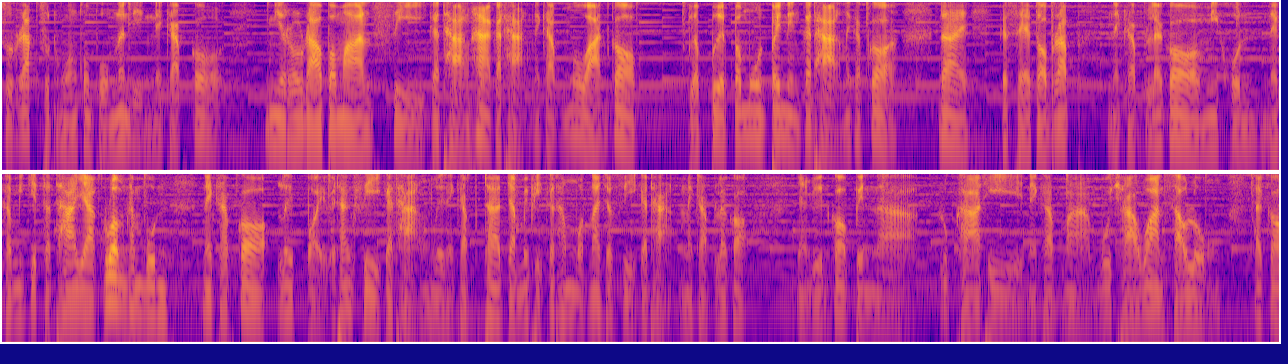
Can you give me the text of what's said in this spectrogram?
สุดรักสุดหวงของผมนั่นเองนะครับก็มีราวๆประมาณ 4 กระถาง 5 กระถางนะครับเมื่อวานก็เปิดประมูลไป 1 กระถางนะครับก็ได้กระแสตอบรับ นะครับแล้วก็มีคนนะครับมีจิตศรัทธาอยากร่วมทำบุญนะครับก็เลยปล่อยไปทั้ง 4 กระถางเลยนะครับถ้าจำไม่ผิดก็ทั้งหมดน่าจะ 4 กระถางนะครับแล้วก็อย่างอื่นก็เป็นลูกค้าที่นะครับมาบูชาว่านเสาหลง แล้วก็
